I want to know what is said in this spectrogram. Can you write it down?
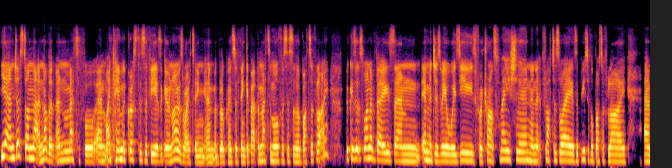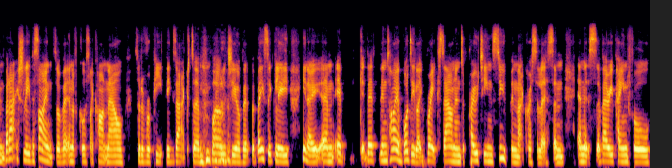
Yeah, and just on that, another and metaphor. Um, I came across this a few years ago when I was writing um, a blog post. I think about the metamorphosis of a butterfly because it's one of those um, images we always use for a transformation, and it flutters away as a beautiful butterfly. Um, but actually, the science of it, and of course, I can't now sort of repeat the exact um, biology of it, but basically, you know, um, it the, the, entire body like breaks down into protein soup in that chrysalis, and and it's a very painful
